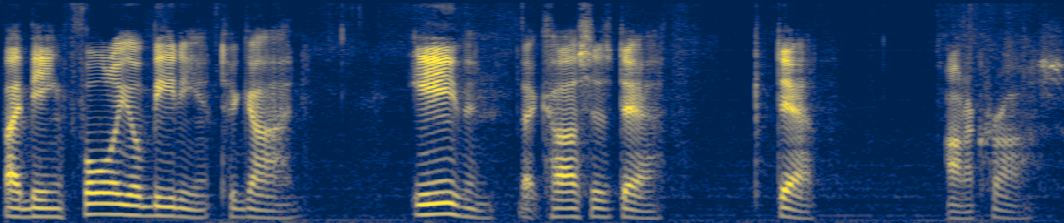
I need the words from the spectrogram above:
by being fully obedient to God, even that caused his death, death on a cross.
